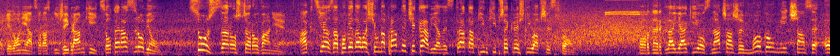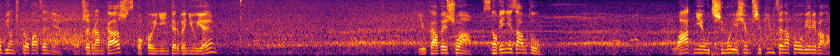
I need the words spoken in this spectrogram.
Jagiellonia coraz bliżej bramki. Co teraz zrobią? Cóż za rozczarowanie. Akcja zapowiadała się naprawdę ciekawie, ale strata piłki przekreśliła wszystko. Korner dla Jagi oznacza, że mogą mieć szansę objąć prowadzenie. Dobrze bramkarz, spokojnie interweniuje. Piłka wyszła. Wznowienie z autu. Ładnie utrzymuje się przy piłce na połowie rywala.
